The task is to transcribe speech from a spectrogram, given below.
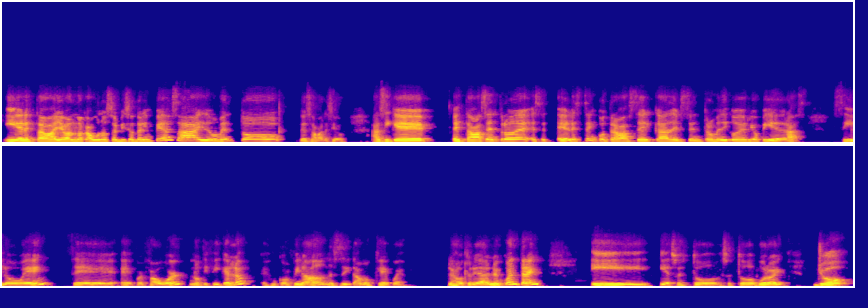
y él estaba llevando a cabo unos servicios de limpieza y de momento desapareció. Así que estaba centro de, él se encontraba cerca del Centro Médico de Río Piedras. Si lo ven, se, eh, por favor, notifíquenlo, es un confinado, necesitamos que pues las autoridades lo encuentren y, y eso es todo, eso es todo por hoy. Yo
